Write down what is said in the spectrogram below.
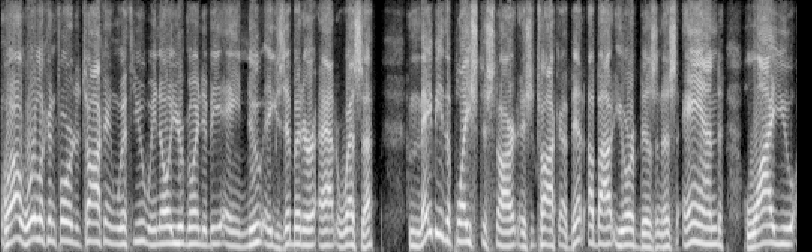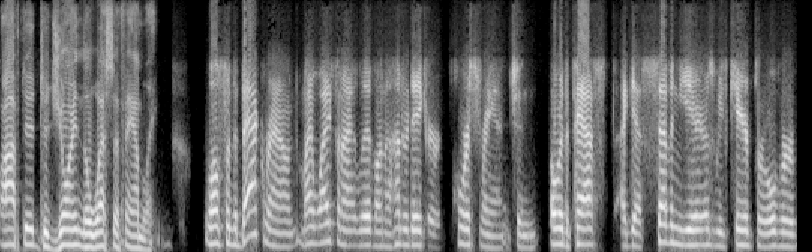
Well, we're looking forward to talking with you. We know you're going to be a new exhibitor at WESA. Maybe the place to start is to talk a bit about your business and why you opted to join the WESA family. Well, for the background, my wife and I live on a 100 acre horse ranch. And over the past, I guess, seven years, we've cared for over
